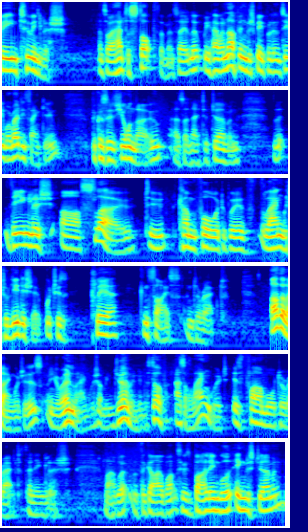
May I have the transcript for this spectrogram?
being too English. And so I had to stop them and say, look, we have enough English people in the team already, thank you. Because as you'll know, as a native German, the, English are slow to come forward with the language of leadership, which is clear, concise, and direct. Other languages, and your own language, I mean, German in itself as a language is far more direct than English. And I worked with the guy once who's bilingual English German,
